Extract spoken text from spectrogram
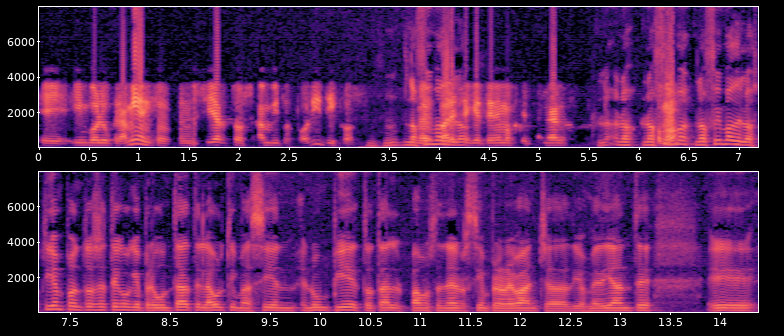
eh, involucramiento en ciertos ámbitos políticos. Uh -huh. nos Me parece lo... que tenemos que tener... No, no, nos, fuimos, nos, fuimos, de los tiempos, entonces tengo que preguntarte la última, así en, en un pie total, vamos a tener siempre revancha, Dios mediante. Eh,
